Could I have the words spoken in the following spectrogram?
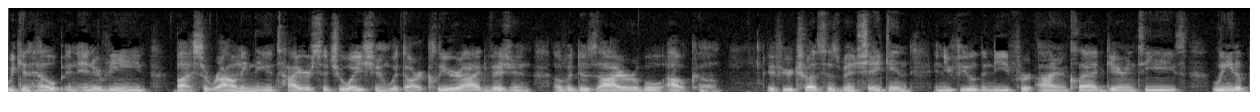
We can help and intervene by surrounding the entire situation with our clear eyed vision of a desirable outcome. If your trust has been shaken and you feel the need for ironclad guarantees, lean, up,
